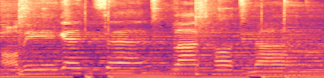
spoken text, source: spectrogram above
Ha még egyszer láthatnál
